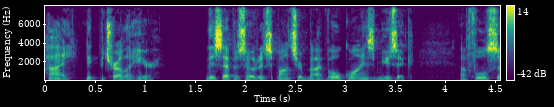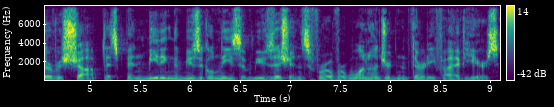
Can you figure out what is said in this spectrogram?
Hi, Nick Petrella here. This episode is sponsored by Volkwein's Music, a full service shop that's been meeting the musical needs of musicians for over 135 years.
